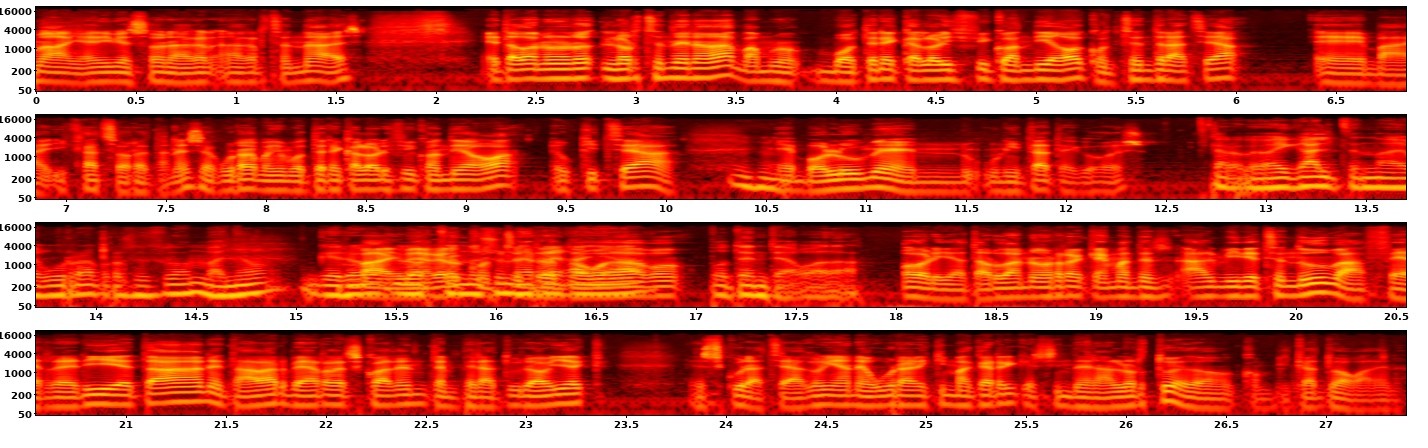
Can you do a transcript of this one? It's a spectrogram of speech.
Bai, adibidez hor ager- agertzen da, ez? Eta da lortzen dena da, ba, bueno, botere kalorifiko handiago kontzentratzea e, ba, ikatz horretan, ez? Egurrak baina botere kalorifiko handiagoa eukitzea Mhm. e, volumen unitateko, ez? Claro, bai galtzen da egurra prozesuan, baino gero Bai, lortzen duzun erregaia dago. potenteagoa da. Hori, da, eta orduan horrek ematen albidetzen du, ba, ferrerietan eta bar beharrezkoa den temperatura horiek eskuratzea. Goian egurarekin bakarrik ezin dena lortu edo komplikatuagoa dena.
